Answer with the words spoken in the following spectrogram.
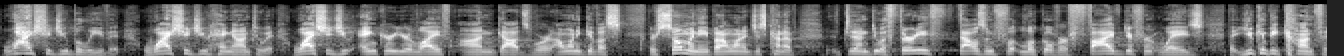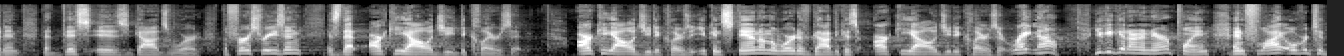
Why should you believe it? Why should you hang on to it? Why should you anchor your life on God's Word? I want to give us, there's so many, but I want to just kind of do a 30,000 foot look over five different ways that you can be confident that this is God's Word. The first reason is that archaeology declares it. Archaeology declares it. You can stand on the Word of God because archaeology declares it. Right now, you could get on an airplane and fly over to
